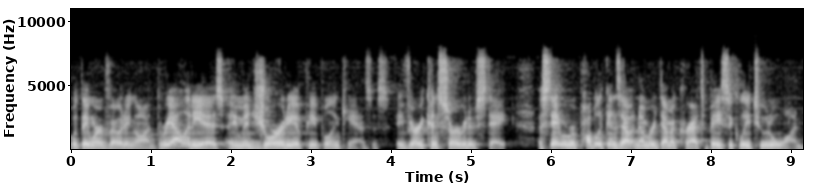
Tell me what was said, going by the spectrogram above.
what they weren't voting on. The reality is a majority of people in Kansas, a very conservative state, a state where Republicans outnumber Democrats basically two to one,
